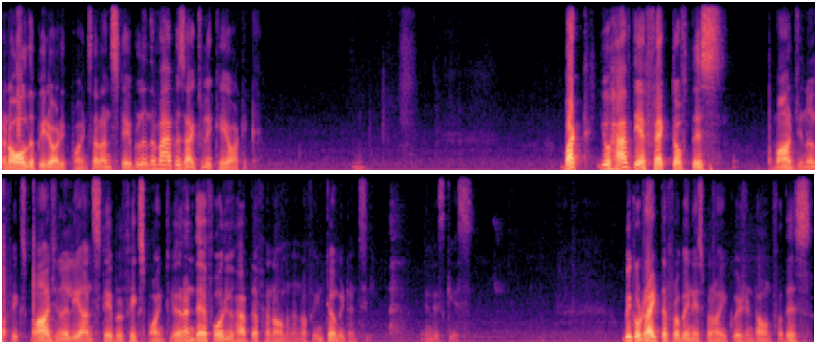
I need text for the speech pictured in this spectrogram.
and all the periodic points are unstable and the map is actually chaotic. But you have the effect of this marginal fixed marginally unstable fixed point here and therefore you have the phenomenon of intermittency in this case. We could write the Frobenius-Perron equation down for this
